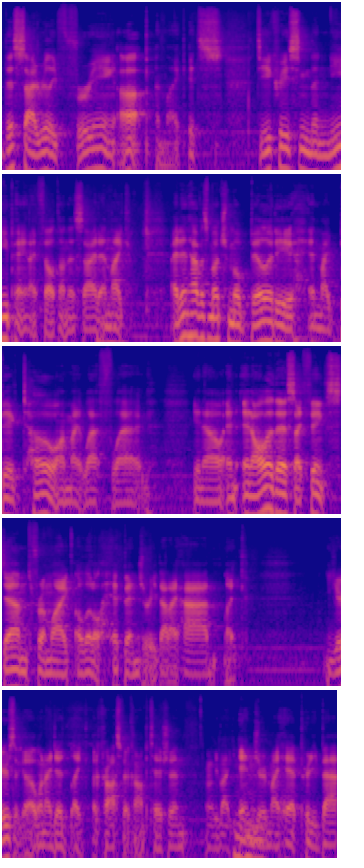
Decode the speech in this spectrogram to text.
this side really freeing up and like it's decreasing the knee pain I felt on this side and mm-hmm. like I didn't have as much mobility in my big toe on my left leg. You know, and, and all of this I think stemmed from like a little hip injury that I had like years ago when I did like a CrossFit competition. I like mm-hmm. injured my hip pretty bad.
